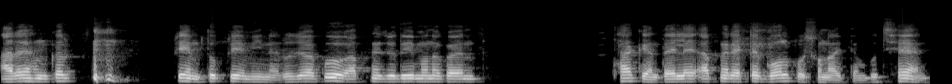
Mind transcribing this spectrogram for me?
আরে এখনকার প্রেম তো প্রেমই না। রোজা আপু, আপনি যদি মনে করেন থাকেন, তাইলে আপনার একটা গল্প শোনাইতাম, বুঝছেন?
